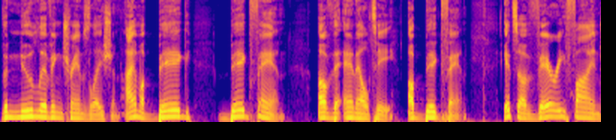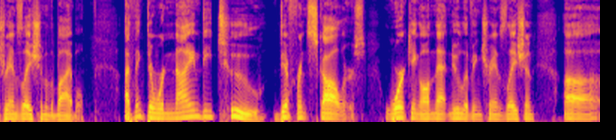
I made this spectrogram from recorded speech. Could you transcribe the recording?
the New Living Translation. I'm a big, big fan of the NLT, a big fan. It's a very fine translation of the Bible. I think there were 92 different scholars working on that New Living Translation. Uh,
